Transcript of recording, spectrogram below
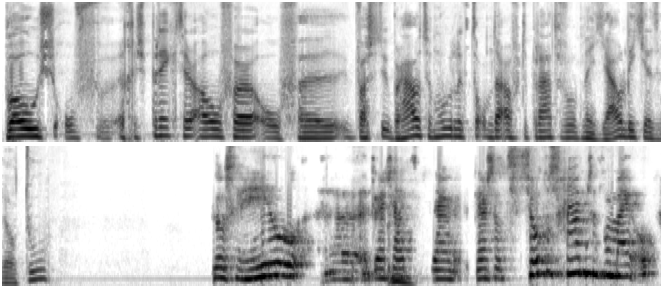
boos of een gesprek erover? Of uh, was het überhaupt te moeilijk te, om daarover te praten? Bijvoorbeeld met jou, liet je het wel toe? Dat was heel, uh, daar, zat, daar, daar zat zoveel schaamte voor mij op,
